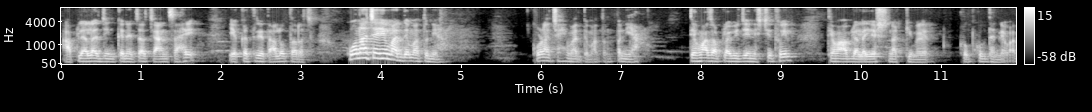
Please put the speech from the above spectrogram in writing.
आपल्याला जिंकण्याचा चान्स आहे. एकत्रित आलो तरच. कोणाच्याही माध्यमातून या. कोणाच्याही माध्यमातून पण या. तेव्हाच आपला विजय निश्चित होईल. तेव्हा आपल्याला यश नक्की मिळेल. खूप खूप धन्यवाद.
